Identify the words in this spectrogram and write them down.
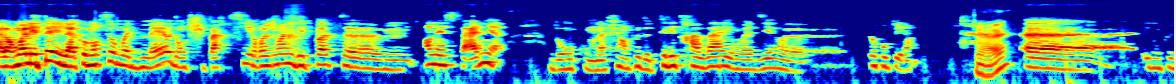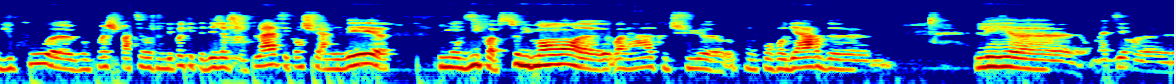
Alors moi l'été, il a commencé au mois de mai, donc je suis partie rejoindre des potes euh, en Espagne. Donc on a fait un peu de télétravail, on va dire, euh, européen. Ouais. Euh, et donc euh, du coup, euh, donc moi je suis partie rejoindre des potes qui étaient déjà sur place et quand je suis arrivée, euh, ils m'ont dit il faut absolument euh, voilà que tu euh, qu'on regarde euh, les euh, on va dire euh,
